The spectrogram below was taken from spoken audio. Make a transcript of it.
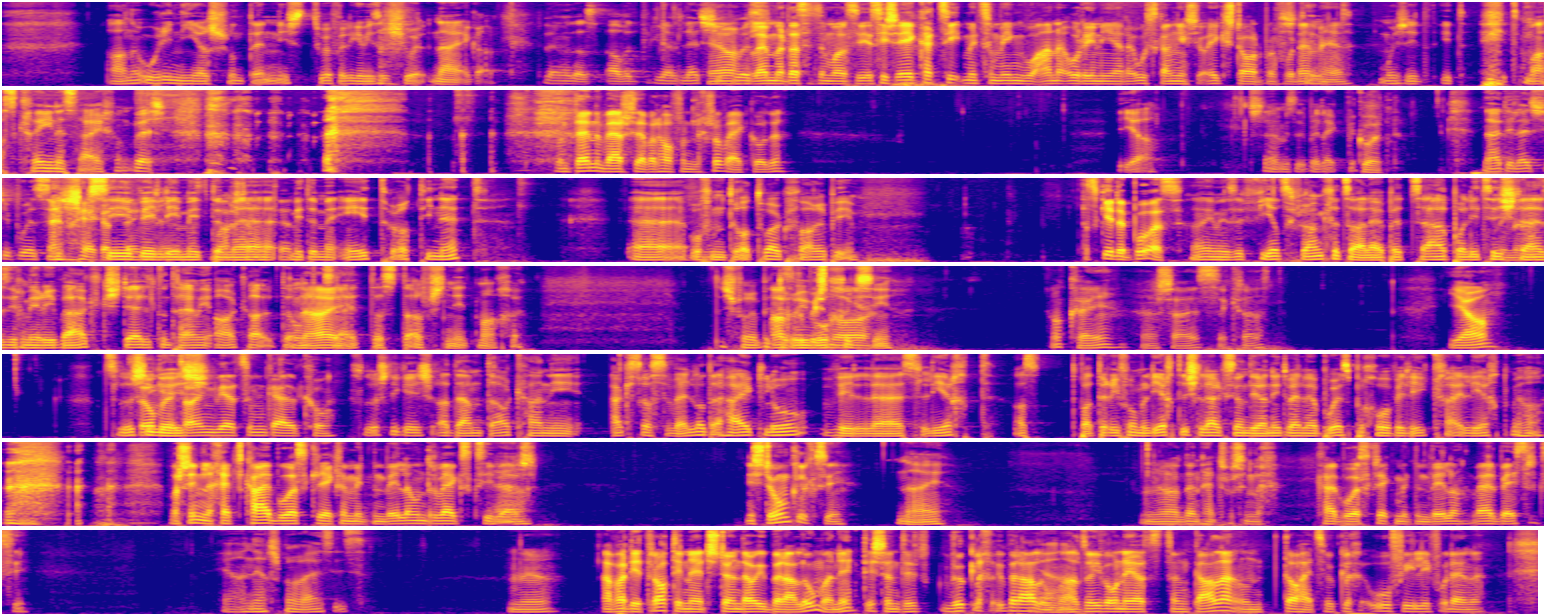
an urinierst und dann ist es zufälligerweise Schule. Nein, egal. Lassen wir das. Aber ich glaube, letzte Ja, Bus- lassen wir das jetzt mal sein. Es ist eh keine Zeit mehr, zum irgendwo an urinieren. Der Ausgang ist ja eh gestorben von dem her. Stimmt. Musst in, in, in die Maske reinseichen, weißt Und dann wärst du aber hoffentlich schon weg, oder? Ja. Schnell müssen überlegen. Gut. Nein, die letzte Bus Dann war, gedacht, weil ich mit einem, mit dem? mit einem E-Trottinett äh, auf dem Trottoir gefahren bin. Das gibt einen Bus. Ich musste 40 Franken zahlen. Etwa 10 Polizisten Nein. haben sich mir in den Weg gestellt und haben mich angehalten und Nein. gesagt, das darfst du nicht machen. Das war vor etwa Also drei Wochen. noch- gewesen. Okay, ja, scheiße, krass. Ja, Das so Lustige, wird ist, es irgendwie zum Geld kommen. das Lustige ist, an diesem Tag habe ich extra das Velo daheim gelassen, weil äh, das Licht, also die Batterie vom Licht ist leer und ich wollte nicht einen Bus bekommen, weil ich kein Licht mehr habe. Wahrscheinlich hättest du keinen Bus gekriegt, wenn du mit dem Velo unterwegs gewesen Ja. wärst. Ist dunkel gewesen? Nein. Ja, dann hättest du wahrscheinlich keinen Bus gekriegt mit dem Velo. Wäre besser gewesen. Ja, nächstes Mal weiss ich es. Ja. Aber die Trottinette stehen auch überall rum, nicht? Die stehen wirklich überall Ja. rum. Also ich wohne jetzt in St. Gallen und da hat es wirklich auch viele von denen.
